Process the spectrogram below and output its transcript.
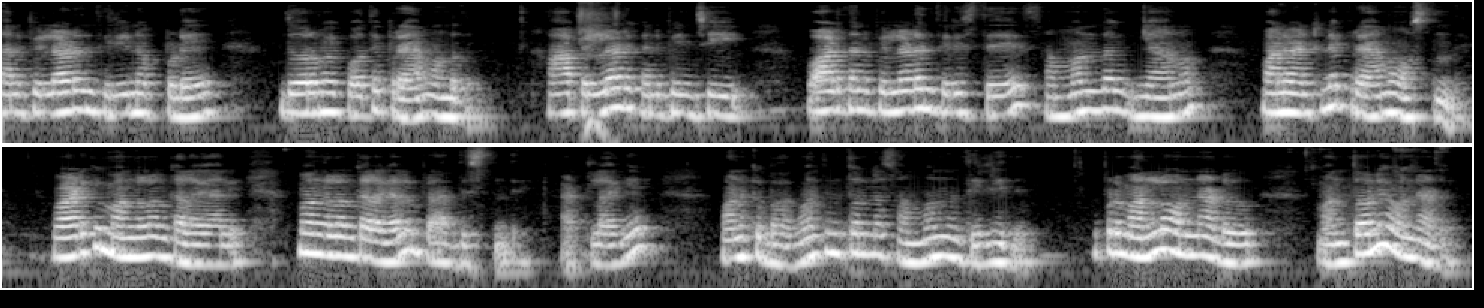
తన పిల్లాడని తెలియనప్పుడే దూరమైపోతే ప్రేమ ఉండదు. ఆ పిల్లాడు కనిపించి వాడు తన పిల్లాడని తెలిస్తే సంబంధం జ్ఞానం మన వెంటనే ప్రేమ వస్తుంది. వాడికి మంగళం కలగాలి. మంగళం కలగాలని ప్రార్థిస్తుంది. అట్లాగే మనకు భగవంతునితో ఉన్న సంబంధం తెలియదు ఇప్పుడు మనలో ఉన్నాడు మనతోనే ఉన్నాడు.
